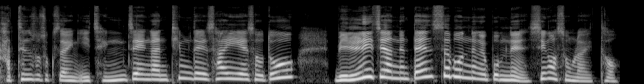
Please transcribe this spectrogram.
같은 소속사인 이 쟁쟁한 팀들 사이에서도 밀리지 않는 댄스 본능을 뽐낸 싱어송라이터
